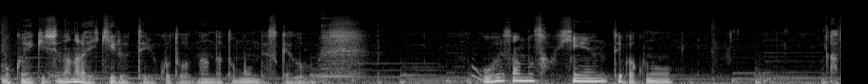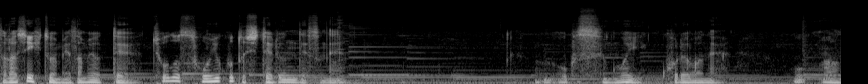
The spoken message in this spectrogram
目撃しながら生きるっていうことなんだと思うんですけど大江さんの作品っていうかこの新しい人を目覚めようってちょうどそういうことしてるんですね。僕すごいこれはねあの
